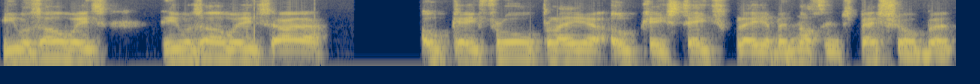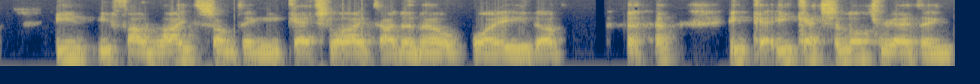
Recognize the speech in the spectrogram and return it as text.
he was always he was always uh, okay floor player, okay stage player, but nothing special. But he, he found light something. He catch light. I don't know why he does. he, he catch the lottery, I think.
